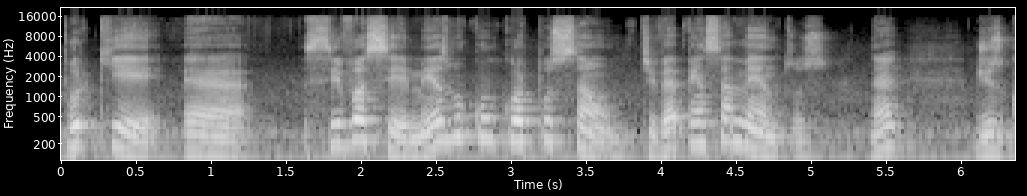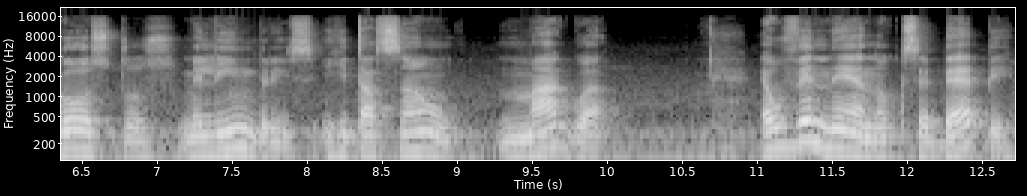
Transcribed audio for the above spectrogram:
Porque uh, se você, mesmo com o corpo são, tiver pensamentos, né, desgostos, melindres, irritação, mágoa, é o veneno que você bebe,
